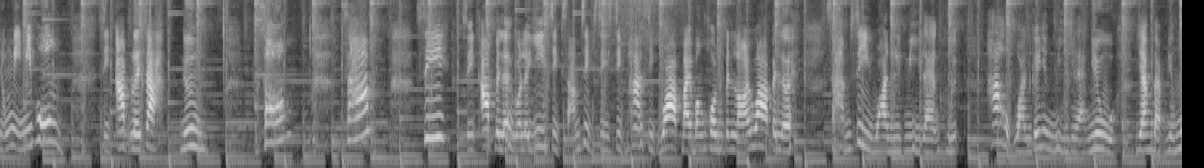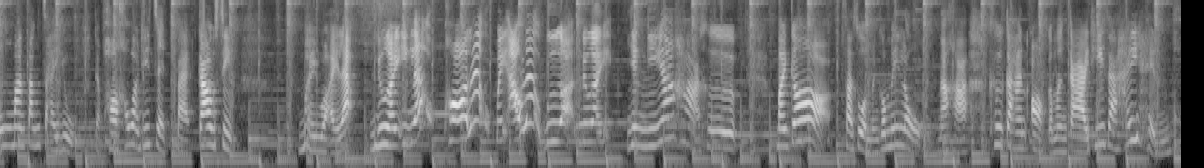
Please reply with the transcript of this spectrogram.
น้องหมีมีพุงซิทอัพเลยจ้ะ1 2 3สี่ ซิทอัพไปเลยวันละ 20 30 40 50 ว่าไปบางคนเป็นร้อยว่าไปเลย 3 4 วันมีแรงฮึด5 6 วันก็ยังมีแรงอยู่ ยังแบบยังมุ่งมั่นตั้งใจอยู่ แต่พอเข้าวันที่ 7 8 9 10 ไม่ไหวแล้วเหนื่อยอีกแล้ว พอแล้วไม่เอาแล้วเบื่อเหนื่อย อย่างนี้ค่ะคือมันก็สัดส่วนมันก็ไม่ลงนะคะ คือการออกกำลังกายที่จะให้เห็นผ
